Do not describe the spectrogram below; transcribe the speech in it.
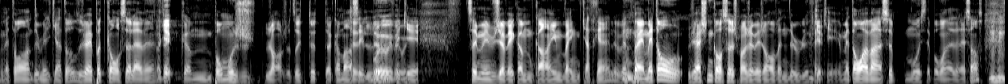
mettons, en 2014. J'avais pas de console avant. Comme pour moi, genre, je veux dire, tout a commencé là. Oui, ben tu sais, même j'avais comme quand même 24 ans. Mm-hmm. Ben, mettons, j'ai acheté une console, je pense que j'avais genre 22. Là, fait que, mettons, avant ça, moi, c'était pas mon adolescence. Mm-hmm.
